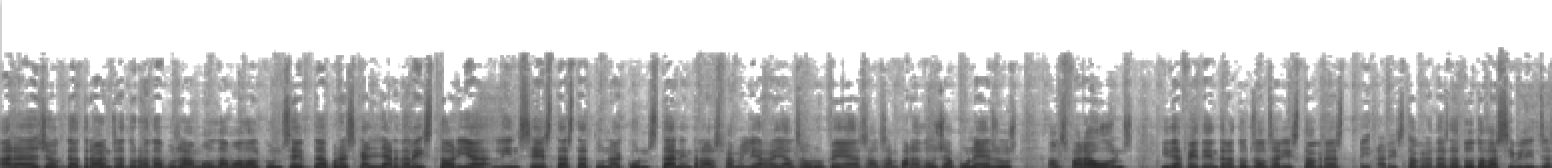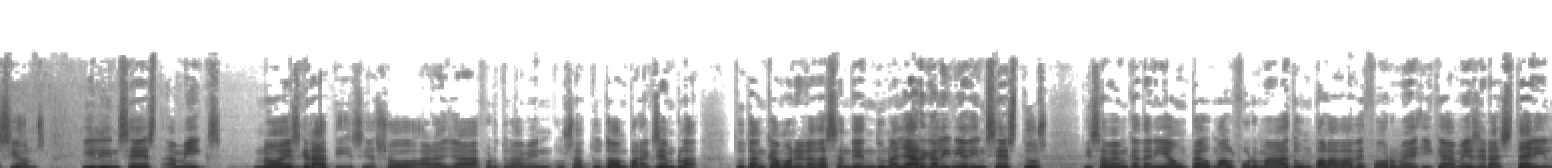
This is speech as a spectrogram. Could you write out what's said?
Ara Joc de Trons ha tornat a posar molt de moda el concepte, però és que al llarg de la història l'incest ha estat una constant entre les famílies reials europees, els emperadors japonesos, els faraons i, de fet, entre tots els aristòcrates, de totes les civilitzacions. I l'incest, amics, no és gratis, i això ara ja afortunadament ho sap tothom. Per exemple, Tutankamon era descendent d'una llarga línia d'incestos i sabem que tenia un peu mal format, un paladar deforme i que a més era estèril.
